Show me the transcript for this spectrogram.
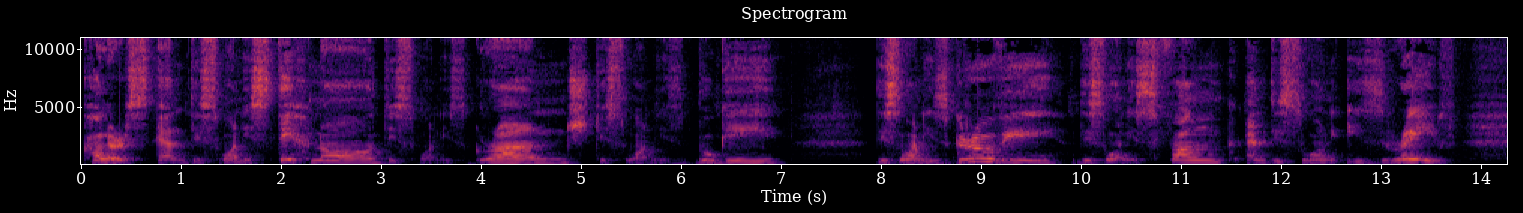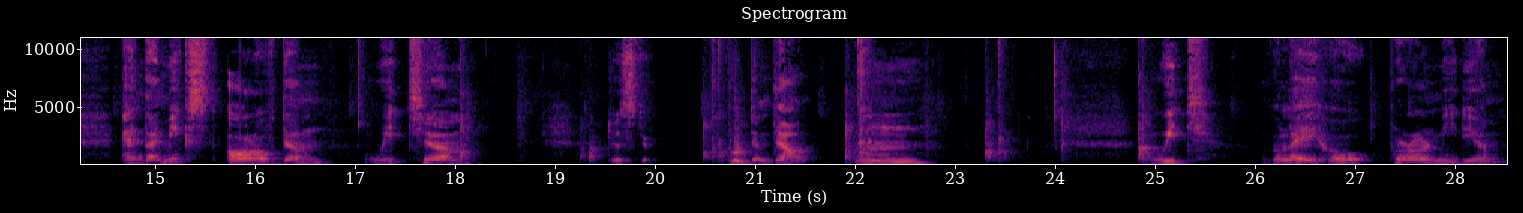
colors. And this one is techno this one is grunge this one is boogie this one is groovy this one is funk and this one is rave. And I mixed all of them with um, just to put them down. Mm, with Vallejo Pearl Medium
